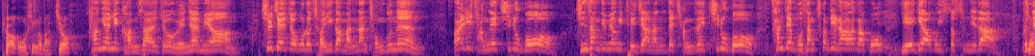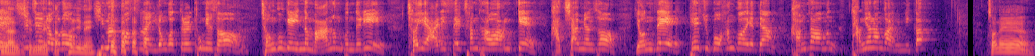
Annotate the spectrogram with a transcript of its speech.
표하고 오신 거 맞죠? 당연히 감사하죠. 왜냐하면 실제적으로 저희가 만난 정부는 빨리 장례 치르고 진상규명이 되지 않았는데 장례 치르고 산재 보상 처리를 하라고 얘기하고 있었습니다. 근데 털리네. 희망버스나 이런 것들을 통해서 전국에 있는 많은 분들이 저희 아리셀 참사와 함께 같이 하면서 연대해주고 한 거에 대한 감사함은 당연한 거 아닙니까? 저는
